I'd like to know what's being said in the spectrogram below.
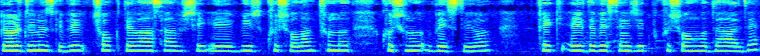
gördüğünüz gibi çok devasa bir şey e, bir kuş olan turna kuşunu besliyor. Pek evde beslenecek bir kuş olmadığı halde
